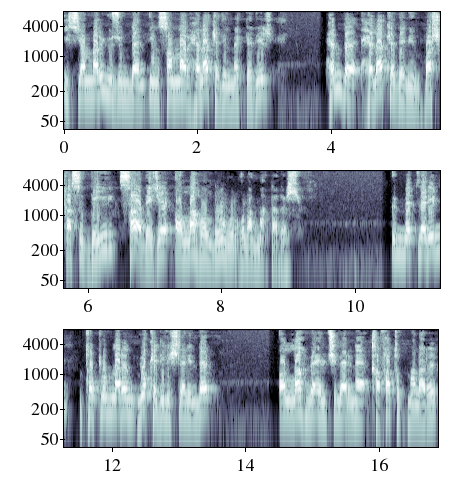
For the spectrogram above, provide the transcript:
isyanları yüzünden insanlar helak edilmektedir. Hem de helak edenin başkası değil sadece Allah olduğu vurgulanmaktadır. Ümmetlerin, toplumların yok edilişlerinde Allah ve elçilerine kafa tutmaları,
